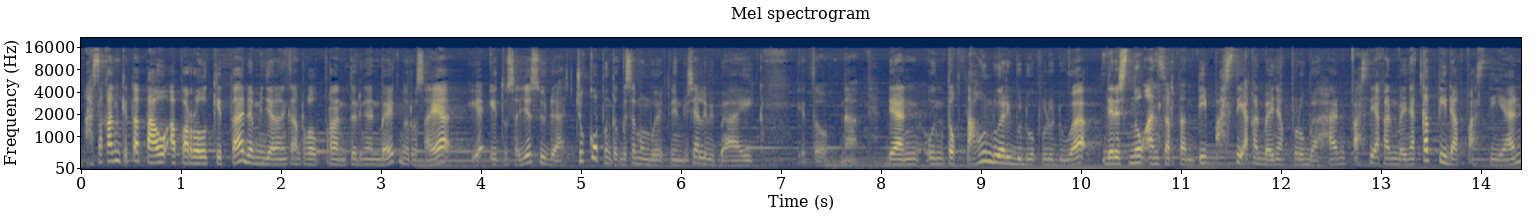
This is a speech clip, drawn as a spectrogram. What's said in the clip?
asalkan kita tahu apa role kita dan menjalankan role peran itu dengan baik menurut saya ya itu saja sudah cukup untuk bisa membuat Indonesia lebih baik gitu. Nah, dan untuk tahun 2022 there is no uncertainty, pasti akan banyak perubahan, pasti akan banyak ketidakpastian.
